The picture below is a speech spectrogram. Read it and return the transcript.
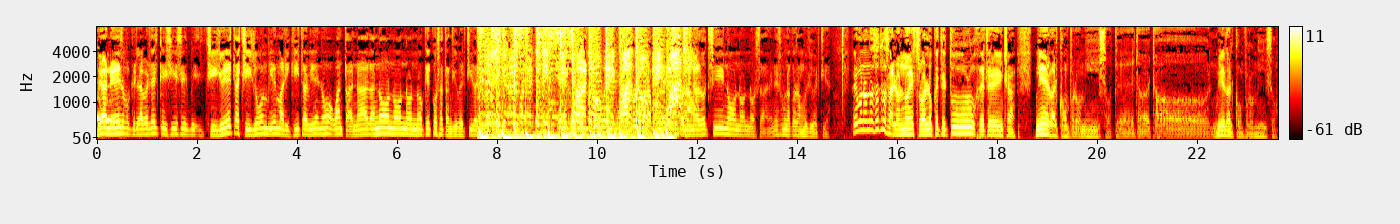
Vean eso, porque la verdad es que sí, ese chilleta, chillón, bien mariquita, bien, no aguanta nada, no, no, no, no, qué cosa tan divertida. En cuatro, en cuatro le van a poner ese condenador, sí, no, no, no saben, es una cosa muy divertida. Pero bueno, nosotros a lo nuestro, a lo que te turge, trencha, miedo al compromiso, te, miedo al compromiso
